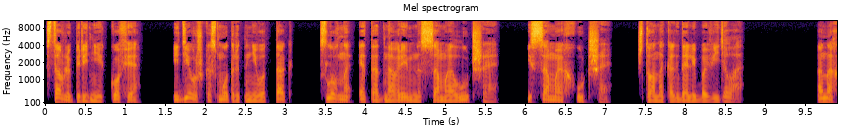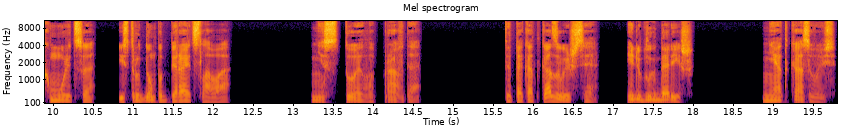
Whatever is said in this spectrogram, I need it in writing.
Ставлю перед ней кофе, и девушка смотрит на него так, словно это одновременно самое лучшее и самое худшее, что она когда-либо видела. Она хмурится и с трудом подбирает слова. «Не стоило, правда?» «Ты так отказываешься или благодаришь?» «Не отказываюсь»,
